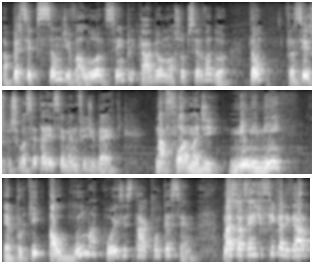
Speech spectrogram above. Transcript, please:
a percepção de valor sempre cabe ao nosso observador. Então, Francisco, se você está recebendo feedback na forma de mimimi, é porque alguma coisa está acontecendo. Mais pra frente, fica ligado,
